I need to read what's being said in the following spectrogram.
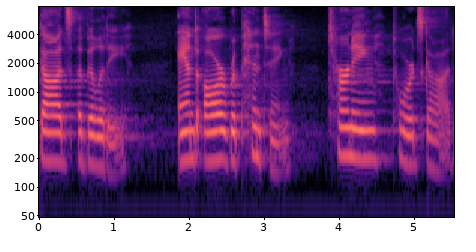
God's ability and our repenting, turning towards God.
